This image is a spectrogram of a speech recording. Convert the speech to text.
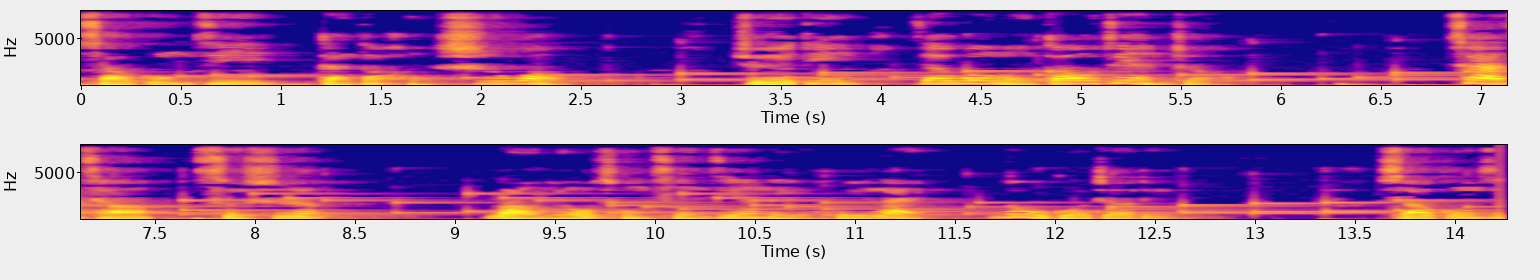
小公鸡感到很失望，决定再问问高见者。恰巧此时，老牛从田间里回来，路过这里，小公鸡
